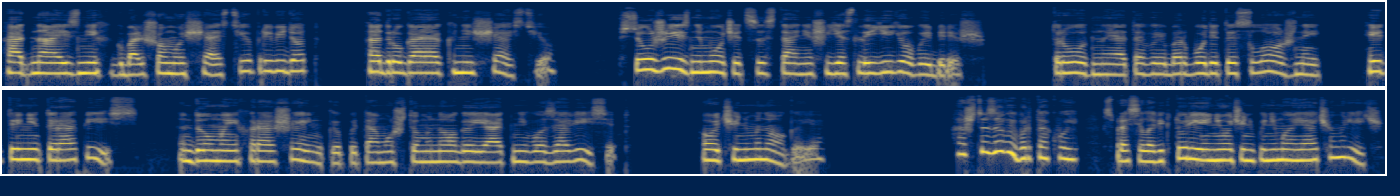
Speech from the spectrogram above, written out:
Одна из них к большому счастью приведет, а другая к несчастью. Всю жизнь мучиться станешь, если ее выберешь. Трудный это выбор будет и сложный, и ты не торопись. Думай хорошенько, потому что многое от него зависит. Очень многое. «А что за выбор такой?» — спросила Виктория, не очень понимая, о чем речь.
